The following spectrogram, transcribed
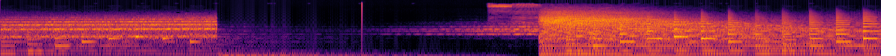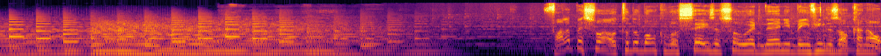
Fala pessoal, tudo bom com vocês? Eu sou o Hernani bem-vindos ao canal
